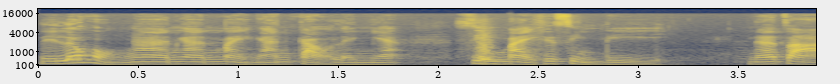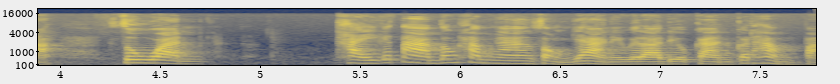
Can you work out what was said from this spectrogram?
ในเรื่องของงานงานใหม่งานเก่าอะไรเงี้ย สิ่งใหม่คือสิ่งดีนะจ๊ะส่วน ใครก็ตามต้องทำงานสองอย่างในเวลาเดียวกันก็ทำไป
